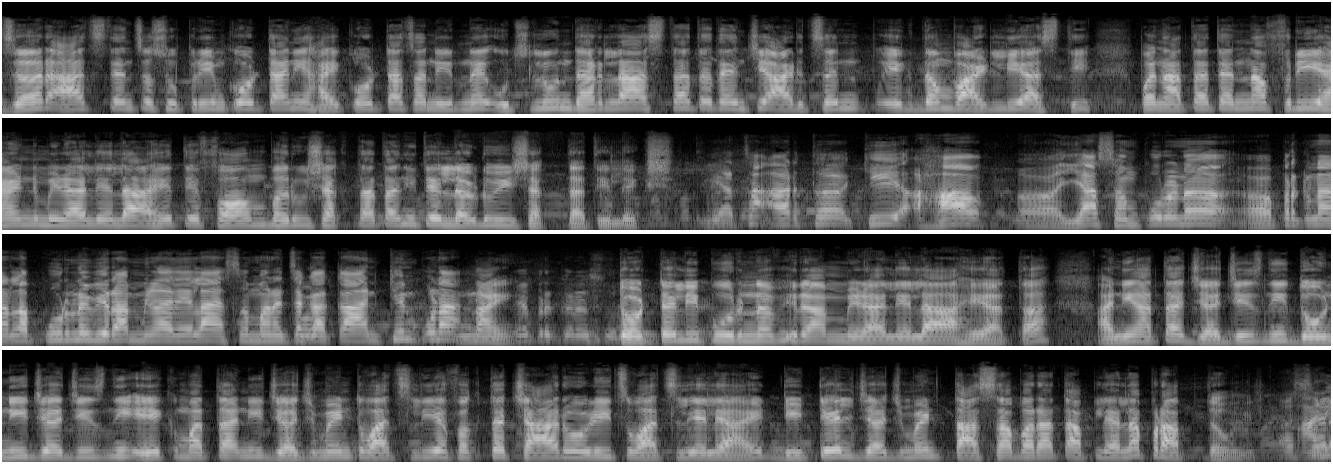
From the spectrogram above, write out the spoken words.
जर आज त्यांचं सुप्रीम कोर्टाने हायकोर्टाचा निर्णय उचलून धरला असता तर त्यांची अडचण एकदम वाढली असती पण आता त्यांना फ्री हँड मिळालेला आहे ते फॉर्म भरू शकतात आणि ते लढूही शकतात इलेक्शन याचा अर्थ की हा या संपूर्ण अं, प्रकरणाला पूर्ण विराम मिळालेला आहे असं म्हणायचं का? का आणखीन पुन्हा नाही? टोटली पूर्णविराम मिळालेला आहे आता. आणि आता जजेसनी दोन्ही जजेसनी एकमतानी जजमेंट वाचली आहे फक्त चार ओळीच वाचलेल्या आहेत. डिटेल जजमेंट तासाभरात आपल्याला प्राप्त होईल. आणि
